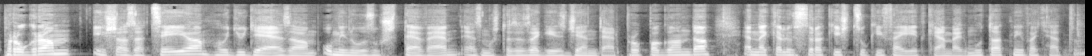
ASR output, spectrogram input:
program, és az a célja, hogy ugye ez a ominózus teve, ez most az az egész gender propaganda, ennek először a kis cuki fejét kell megmutatni, vagy hát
